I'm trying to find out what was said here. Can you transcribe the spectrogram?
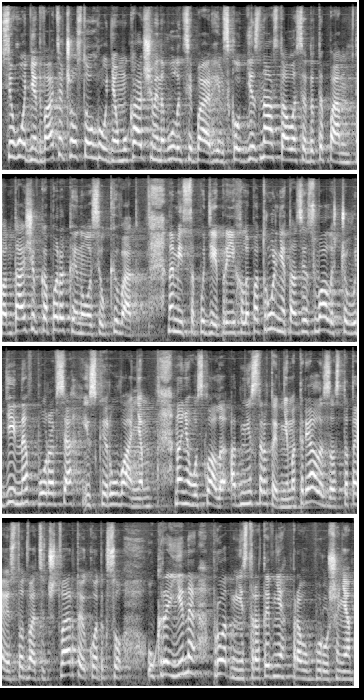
Сьогодні, 26 грудня, у Мукачеві на вулиці Бергівська об'їзна сталася ДТП. Вантажівка перекинулася у кювет. На місце події приїхали патрульні та з'ясували, що водій не впорався із керуванням. На нього склали адміністративні матеріали за статтею 124 Кодексу України про адміністративні правопорушення.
